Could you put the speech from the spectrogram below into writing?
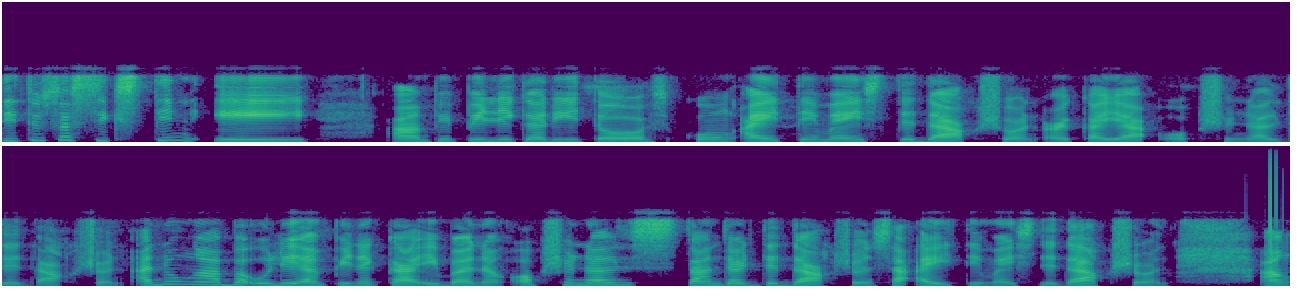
Dito sa 16A, um, pipili ka rito kung itemized deduction or kaya optional deduction. Ano nga ba uli ang pinagkaiba ng optional standard deduction sa itemized deduction? Ang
